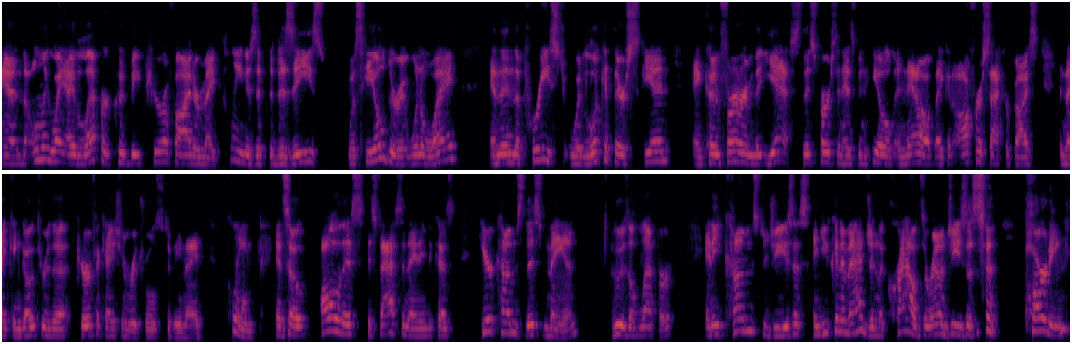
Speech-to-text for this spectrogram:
And the only way a leper could be purified or made clean is if the disease was healed or it went away. And then the priest would look at their skin and confirm that, yes, this person has been healed. And now they can offer a sacrifice and they can go through the purification rituals to be made clean. And so all of this is fascinating because here comes this man who is a leper and he comes to Jesus. And you can imagine the crowds around Jesus parting,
